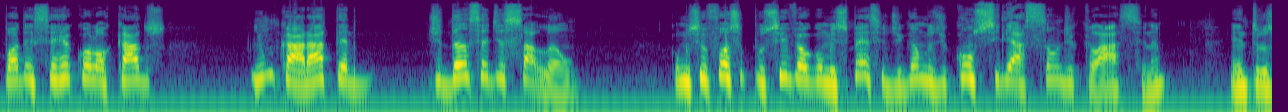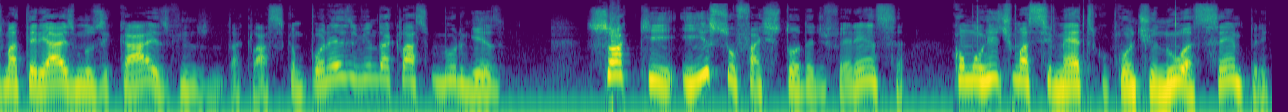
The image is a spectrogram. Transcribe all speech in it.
podem ser recolocados em um caráter de dança de salão, como se fosse possível alguma espécie, digamos, de conciliação de classe, né? Entre os materiais musicais vindos da classe camponesa e vindo da classe burguesa. Só que isso faz toda a diferença, como o ritmo assimétrico continua sempre,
